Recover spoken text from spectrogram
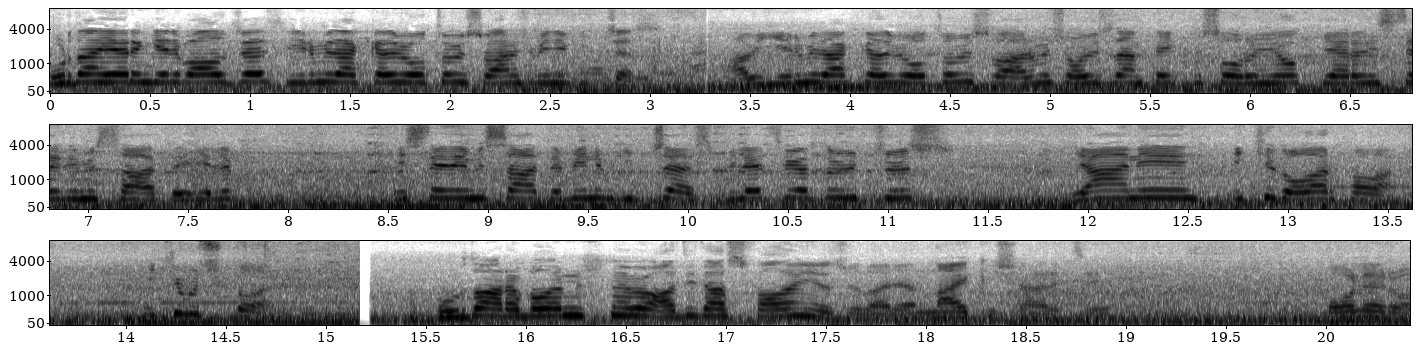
Buradan yarın gelip alacağız. 20 dakikada bir otobüs varmış binip gideceğiz. Abi 20 dakikada bir otobüs varmış. O yüzden pek bir sorun yok. Yarın istediğimiz saatte gelip istediğimiz saatte binip gideceğiz. Bilet fiyatı 300. Yani 2 dolar falan. 2,5 dolar. Burada arabaların üstüne böyle Adidas falan yazıyorlar ya. Nike işareti. Bolero.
